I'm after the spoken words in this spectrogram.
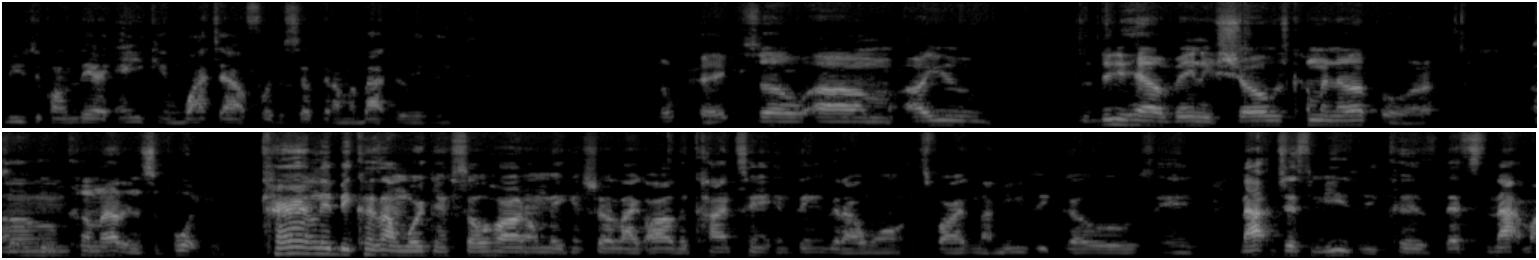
music on there, and you can watch out for the stuff that I'm about to release. Okay. So, um, are you? Do you have any shows coming up, or so Um, come out and support you? currently because I'm working so hard on making sure like all the content and things that I want as far as my music goes and not just music because that's not my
